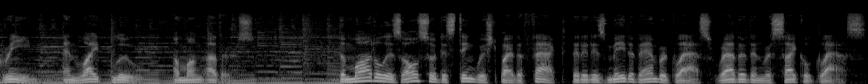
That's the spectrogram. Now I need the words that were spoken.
green, and light blue, among others. The model is also distinguished by the fact that it is made of amber glass rather than recycled glass.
